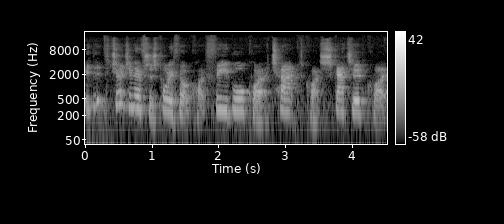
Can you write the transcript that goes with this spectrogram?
the church in Ephesus probably felt quite feeble, quite attacked, quite scattered, quite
